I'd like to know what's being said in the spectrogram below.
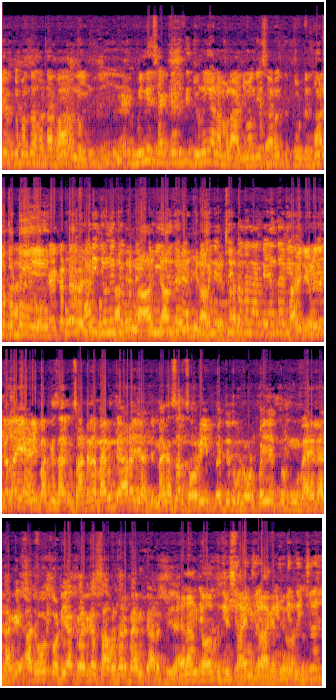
ਚੋਕ ਬੰਦਾ ਸਾਡਾ ਬਾਹਰ ਨਹੀਂ ਮਿਨੀ ਸੈਕਟਰੀ ਦੀ ਜੁਨੀਅਰ ਨਾਲ ਮੁਲਾਜ਼ਮਾਂ ਦੀ ਸਾਰਾ ਤੁਹਾਡੇ ਉਹ ਚੋਂ ਕੱਢਿਆ ਇਹ ਕੱਢਿਆ ਸਾਰੀ ਜੁਨੀਅਰ ਚੋਂ ਨਾਲ ਚੱਲਦੇ ਨੇ ਜੀ ਰਲ ਕੇ ਪਤਾ ਲੱਗ ਜਾਂਦਾ ਵੀ ਸਾਰੀ ਜੁਨੀਅਰ ਕੱਲਾ ਹੀ ਹੈ ਨਹੀਂ ਬਾਕੀ ਸਾਰੇ ਸਾਡੇ ਨਾਲ ਮੈਂ ਤਿਆਰ ਹੈ ਜੱਜ ਮੈਂ ਕਿਹਾ ਸਰ ਸੌਰੀ ਜਦੋਂ ਕੋਈ ਲੋੜ ਪਈ ਜੇ ਤੁਹਾਨੂੰ ਵੈਸੇ ਲੈ ਜਾਾਂਗੇ ਅੱਜ ਉਹ ਤੁਹਾਡੀਆ ਕਲਰਕ ਸਾਹਿਬ ਸਾਰੇ ਬੈਨ ਤਿਆਰ ਰੱਖੀ ਜਾਏ ਇਹਨਾਂ ਨੂੰ ਕਹੋ ਤੁਸੀਂ ਸਾਈਨ ਕਰਾ ਕੇ ਦਿਓ ਇੰਡੀਵਿਜੂਅਲ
